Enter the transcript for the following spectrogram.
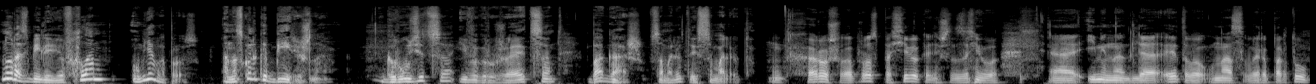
Ну, разбили ее в хлам. У меня вопрос. А насколько бережно грузится и выгружается багаж в самолета из самолета? Хороший вопрос, спасибо, конечно, за него. Э, именно для этого у нас в аэропорту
